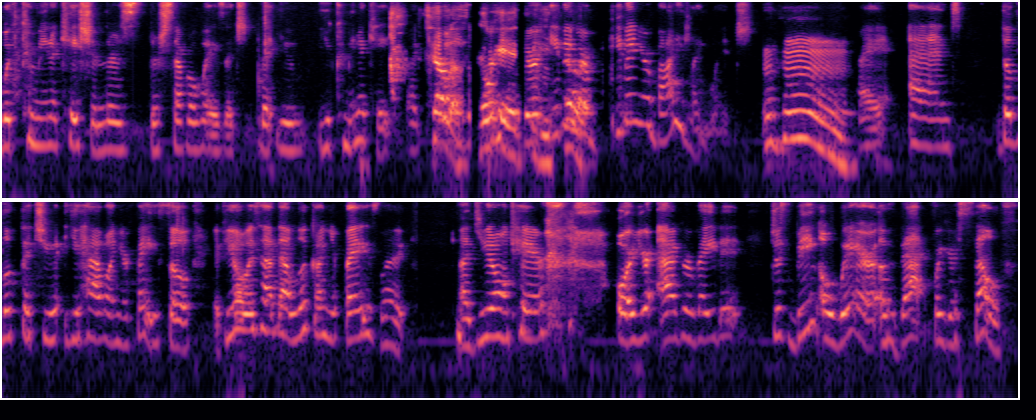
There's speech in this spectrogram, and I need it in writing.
with communication, there's there's several ways that you, that you you communicate. Like tell us, go ahead. Your, even your even your body language, mm-hmm. right? And the look that you you have on your face. So if you always have that look on your face, like like you don't care, or you're aggravated, just being aware of that for yourself,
